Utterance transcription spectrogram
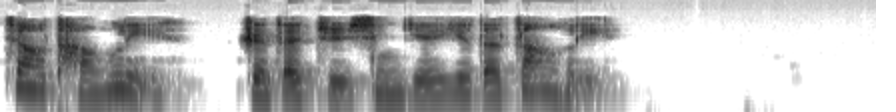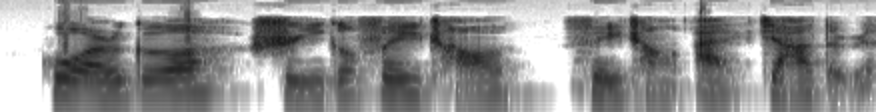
教堂里正在举行爷爷的葬礼。霍尔格是一个非常非常爱家的人。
